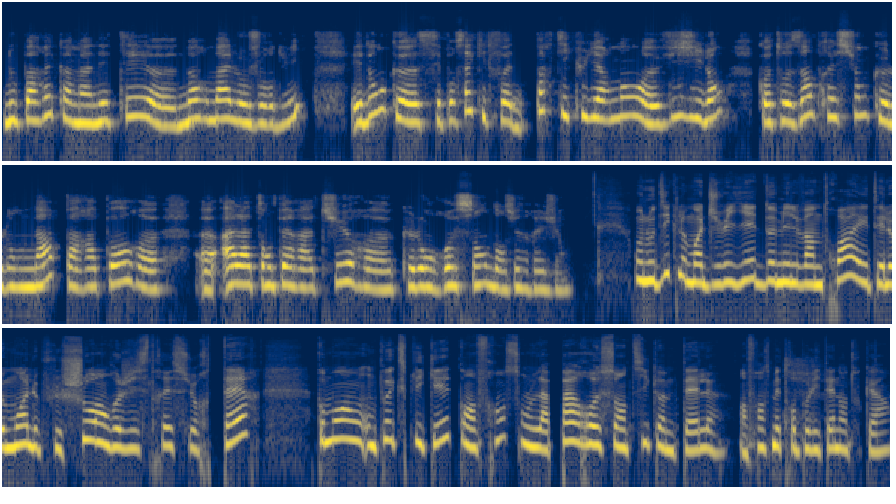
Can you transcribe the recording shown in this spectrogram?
nous paraît comme un été normal aujourd'hui. Et donc c'est pour ça qu'il faut être particulièrement vigilant quant aux impressions que l'on a par rapport à la température euh, que l'on ressent dans une région. On nous dit que le mois de juillet 2023 a été le mois le plus chaud enregistré sur Terre. Comment on peut expliquer qu'en France, on ne l'a pas ressenti comme tel, en France métropolitaine en tout cas?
